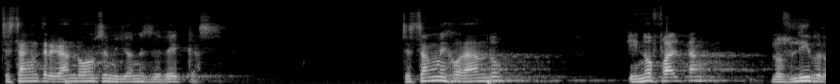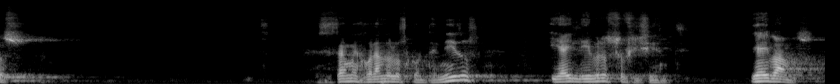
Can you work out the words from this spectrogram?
Se están entregando 11 millones de becas. Se están mejorando y no faltan los libros. Se están mejorando los contenidos y hay libros suficientes. Y ahí vamos.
